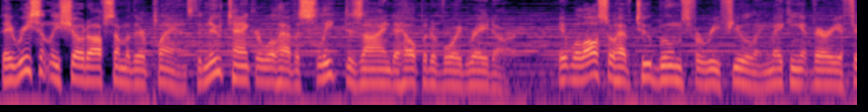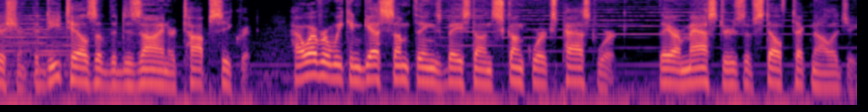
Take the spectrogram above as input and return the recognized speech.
They recently showed off some of their plans. The new tanker will have a sleek design to help it avoid radar. It will also have two booms for refueling, making it very efficient. The details of the design are top secret. However, we can guess some things based on Skunkworks' past work. They are masters of stealth technology.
